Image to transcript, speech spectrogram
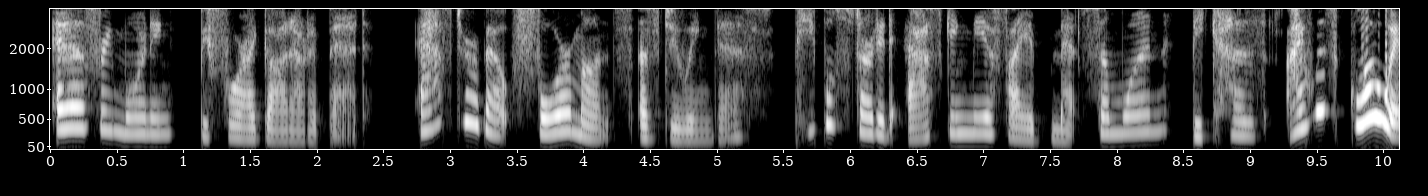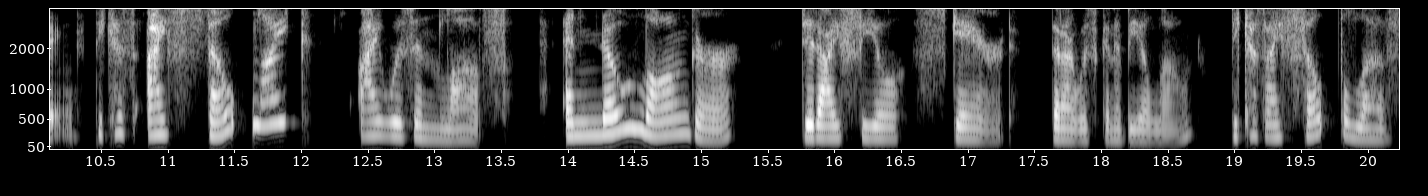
every morning before I got out of bed. After about four months of doing this, people started asking me if I had met someone because I was glowing, because I felt like I was in love. And no longer did I feel scared that I was going to be alone because I felt the love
